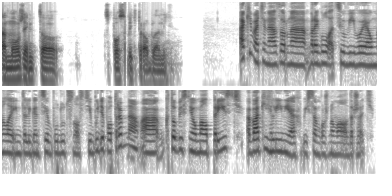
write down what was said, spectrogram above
A môže im to spôsobiť problémy. Aký máte názor na reguláciu vývoja umelej inteligencie v budúcnosti? Bude potrebná a kto by s ňou mal prísť a v akých líniách by sa možno mala držať?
